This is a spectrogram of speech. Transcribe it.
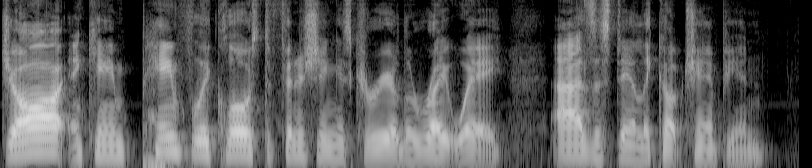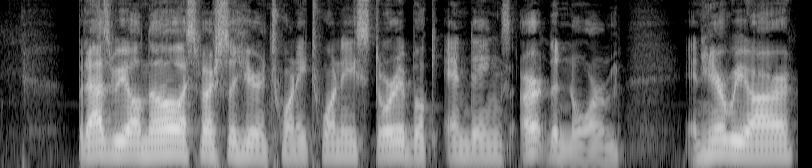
jaw, and came painfully close to finishing his career the right way as a Stanley Cup champion. But as we all know, especially here in 2020, storybook endings aren't the norm. And here we are,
